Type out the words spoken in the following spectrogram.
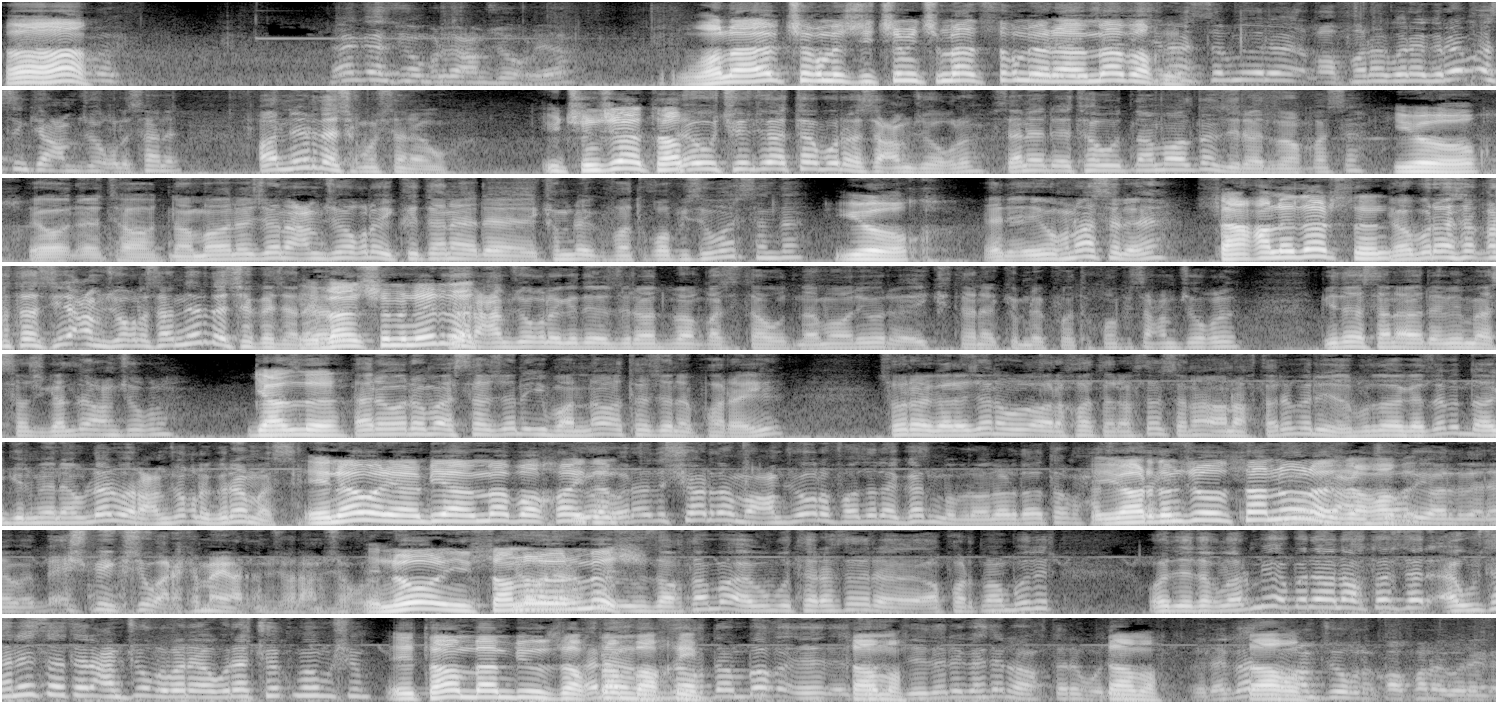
Ha ha. Ne geziyorsun burada amcaoğlu ya? Valla ev çıkmış içim içime sıkmıyor evime bakıyor. İçine sığmıyor kafana göre giremezsin ki amcaoğlu. Sen ha nerede çıkmış sen ev? Üçüncü etap Ne üçüncü ete burası amcaoğlu. Sen de taahhütname aldın Ziraat Bankası. yok Ya taahhütname alacaksın amcaoğlu. İki tane de kimlik fotokopisi var sende. yok. E, yok nasıl e? Sen halledersin. Ya burası kırtasiye amcaoğlu sen nerede çekeceksin? E e? ben şimdi nerede? amcaoğlu gidiyor Ziraat Bankası taahhütname alıyor. iki tane kimlik fotokopisi amcaoğlu. Bir de sana öyle bir mesaj geldi amcaoğlu. Geldi. Her o mesajları IBAN'ına atacaksın parayı. Sonra geleceksin o arka tarafta sana anahtarı vereceğiz. Burada gezeme daha girmeyen evler var amcaoğlu giremezsin. E ne var yani bir evime Yok bakaydım. orada dışarıda ama amcaoğlu fazla da gezme buralarda tam. E yardımcı olsan ne Yok, olacak abi? Yardım eder. 5000 kişi var kime yardımcı ol amcaoğlu. E ne olur insanlar Yok, ölmüş. Uzaktan bak evin bu tarafta da apartman budur. O dediklerim ya bana anahtar ser. Ev senin zaten amcaoğlu ben evine çökmemişim. E tamam ben bir uzaktan Hele bakayım. Uzaktan bak. E, Tamam. Cedere getir anahtarı koy. Tamam. Öyle Sağ ol. Amcaoğlu kafana göre gez.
